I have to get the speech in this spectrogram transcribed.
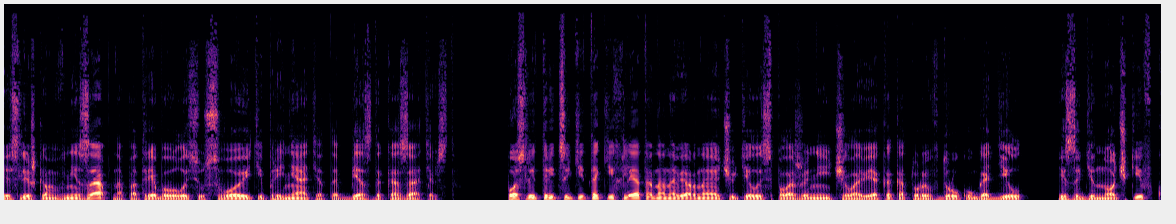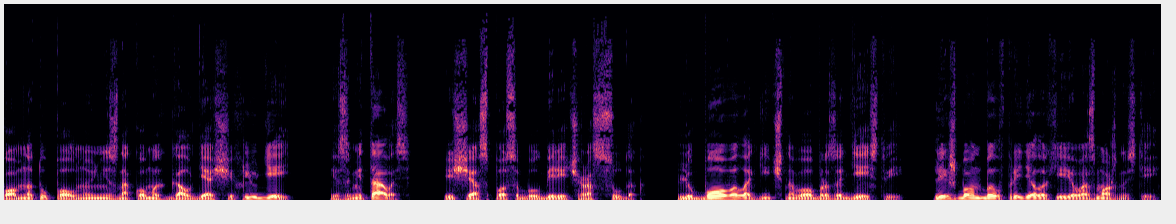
и слишком внезапно потребовалось усвоить и принять это без доказательств. После тридцати таких лет она, наверное, очутилась в положении человека, который вдруг угодил из одиночки в комнату, полную незнакомых голдящих людей, и заметалась, ища способы уберечь рассудок, любого логичного образа действий, лишь бы он был в пределах ее возможностей.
